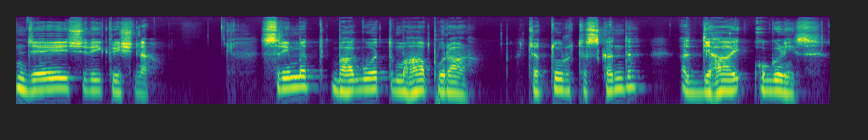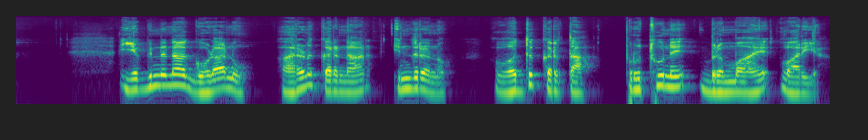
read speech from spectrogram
જય શ્રી કૃષ્ણ. શ્રીમદ ભાગવત મહાપુરાણ, ચતુર્થ સ્કંદ, અધ્યાય ઓગણીસ. યજ્ઞના ઘોડાનું હરણ કરનાર ઇન્દ્રનો વધ કરતા પૃથુને બ્રહ્માએ વાર્યા.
